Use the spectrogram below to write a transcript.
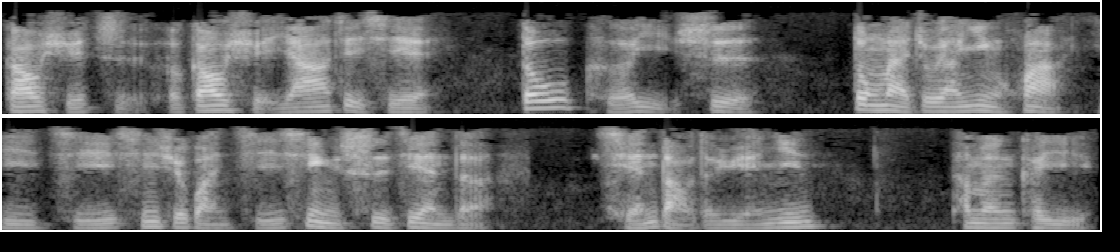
高血脂和高血压这些，都可以是动脉粥样硬化以及心血管急性事件的。前导的原因，他们可以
